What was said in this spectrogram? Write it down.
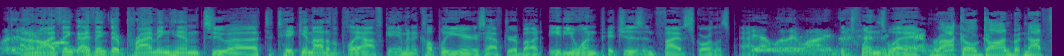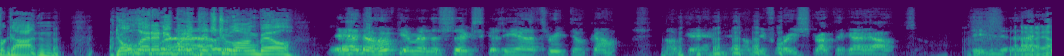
What is I don't know. I think I think they're priming him to uh, to take him out of a playoff game in a couple of years after about 81 pitches and five scoreless. Pat. Yeah, well, they want him. The Twins way. Rocco gone but not forgotten. Don't let anybody pitch too long, Bill. they had to hook him in the sixth because he had a three-two count. Okay, you know, before he struck the guy out. So he's uh, yeah.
